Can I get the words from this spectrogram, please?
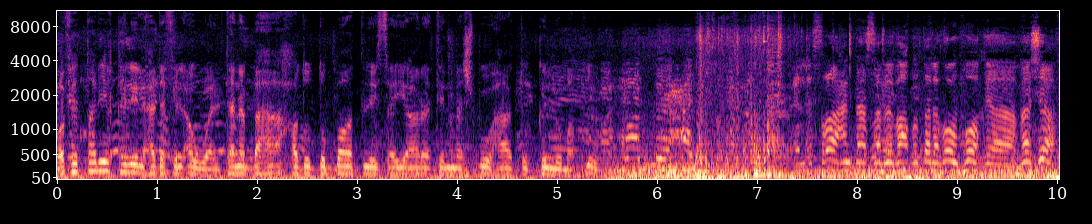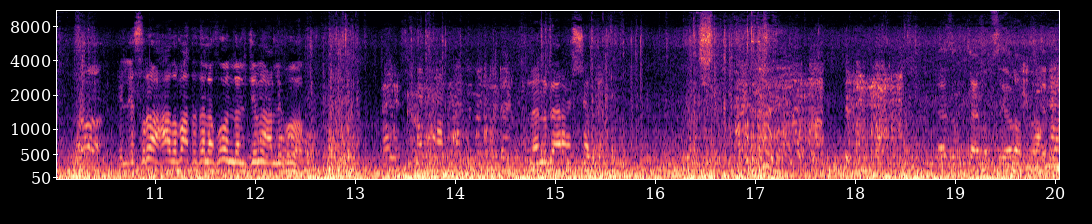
وفي الطريق للهدف الأول تنبه أحد الضباط لسيارة مشبوهة تقل مطلوبا الإسراع أنت هسه بعطي تلفون فوق يا باشا. الإسراع هذا بعطي تلفون للجماعة اللي فوق. لأنه بيعرف الشكل لازم تعمل سيارات. مدنيه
